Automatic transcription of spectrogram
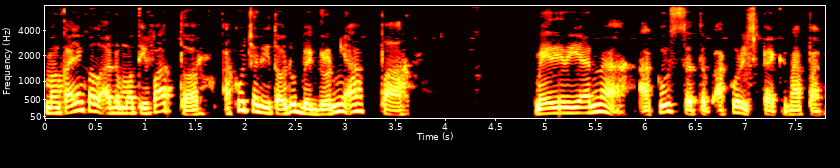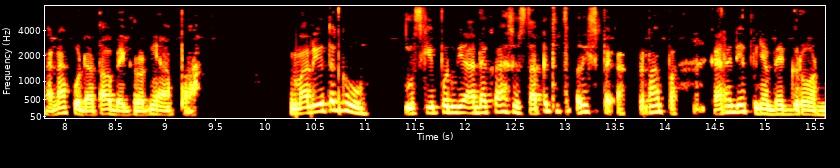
Makanya kalau ada motivator, aku cari tahu dulu backgroundnya apa. Mary Riana, aku tetap aku respect. Kenapa? Karena aku udah tahu backgroundnya apa. Mario Teguh, meskipun dia ada kasus, tapi tetap respect aku. Kenapa? Karena dia punya background.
